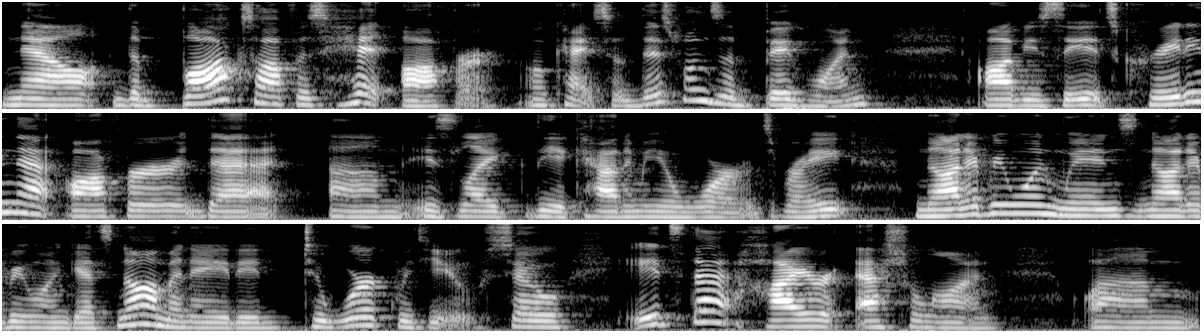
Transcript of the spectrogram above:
Now, the box office hit offer. Okay, so this one's a big one. Obviously, it's creating that offer that um, is like the Academy Awards, right? Not everyone wins, not everyone gets nominated to work with you. So it's that higher echelon. Um,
